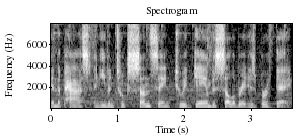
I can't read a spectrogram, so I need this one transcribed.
In the past, and even took son Saint to a game to celebrate his birthday.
